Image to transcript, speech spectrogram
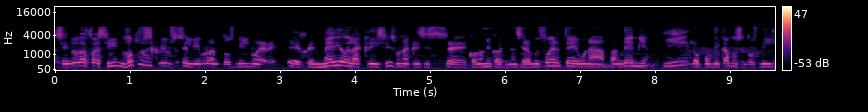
Sin duda fue así. Nosotros escribimos ese libro en 2009, eh, en medio de la crisis, una crisis eh, económica y financiera muy fuerte, una pandemia, y lo publicamos en 2010.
